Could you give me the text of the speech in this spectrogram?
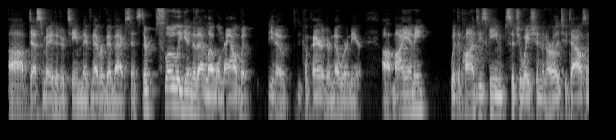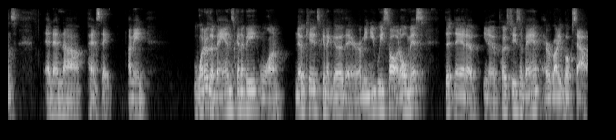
uh, decimated their team. They've never been back since. They're slowly getting to that level now, but you know, compared, they're nowhere near. Uh, Miami with the Ponzi scheme situation in the early 2000s, and then uh, Penn State. I mean, what are the bans going to be? One, no kid's going to go there. I mean, you, we saw it. Ole Miss that they had a you know postseason ban. Everybody books out.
